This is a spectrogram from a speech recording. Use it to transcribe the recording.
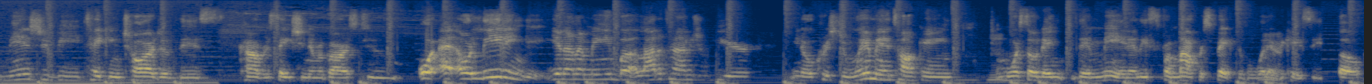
men should be taking charge of this conversation in regards to or or leading it. You know what I mean? But a lot of times you hear, you know, Christian women talking Mhm. more so than than men, at least from my perspective, or whatever the case is. So.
